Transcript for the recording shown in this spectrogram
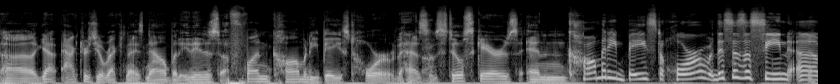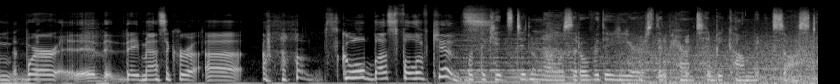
uh, yeah, actors you'll recognize now, but it is a fun comedy based horror that has still scares and comedy based horror. This is a scene um, where uh, they massacre a, a school bus full of kids. What the kids didn't know was that over the years, their parents had become exhausted,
